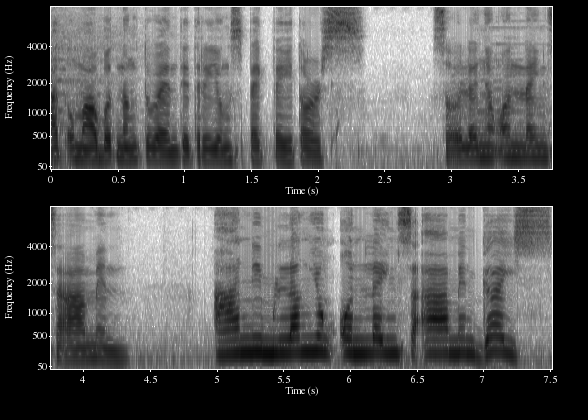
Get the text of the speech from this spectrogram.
at umabot ng 23 yung spectators. So, ilan yung online sa amin? Anim lang yung online sa amin, guys.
